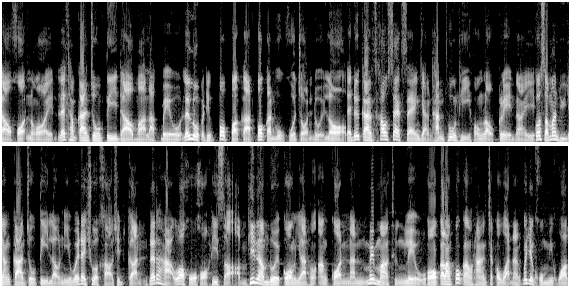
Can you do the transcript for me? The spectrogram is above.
ดาวเคราะห์น้อย และทำการโจมตีดาวมาลักเบล และรวมไปถึงป้อมปราการป้องกันวงโคจรโดยรอบแต่ด้วยการเข้าแทรกแซงอย่างทันท่วงทีของเหล่าเกรไนก็สามารถหยุดยั้งการโจมตีเหล่านี้ไว้ได้ชั่วคราวเช่นกัน และถ้าหากว่าหัวหอกที่ 3 ที่นำโดยกองยานของอังกอรนั้นไม่มาถึงเร็วกองกำลังป้องกันทางจักรวรรดินั้นก็ยังคงมีความ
